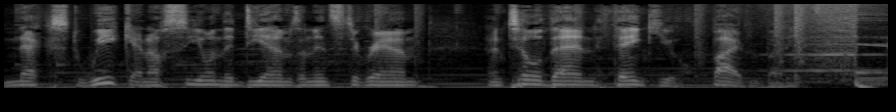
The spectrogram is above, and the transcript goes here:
next week. And I'll see you in the DMs on Instagram. Until then, thank you. Bye, everybody.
